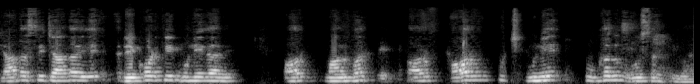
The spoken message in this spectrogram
ज़्यादा से ज़्यादा ये रिकॉर्ड के गुनेगार है और मालूम और और कुछ गुने उगल हो सकती हैं।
